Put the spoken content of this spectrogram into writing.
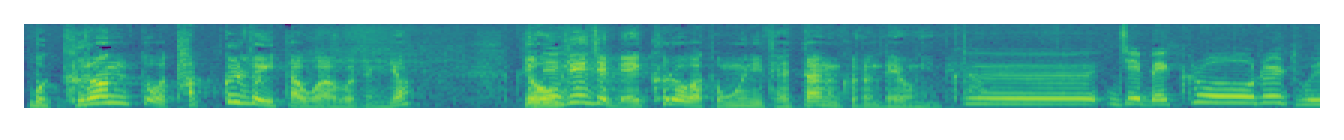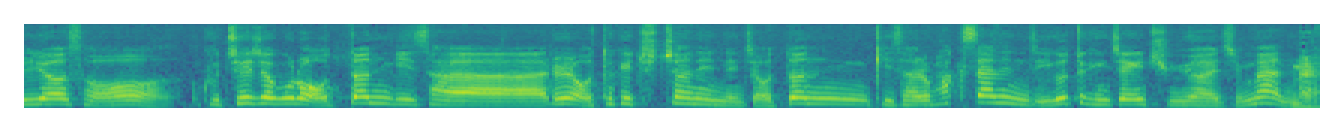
뭐 그런 또 답글도 있다고 하거든요. 여기에 이제 매크로가 동원이 됐다는 그런 내용입니다. 그 이제 매크로를 돌려서 구체적으로 어떤 기사를 어떻게 추천했는지 어떤 기사를 확산했는지 이것도 굉장히 중요하지만 네.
